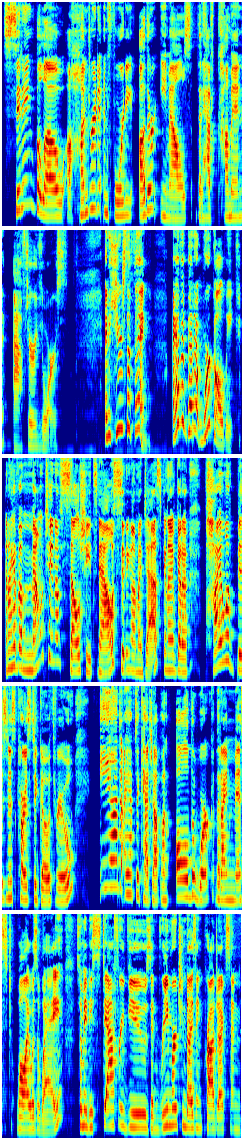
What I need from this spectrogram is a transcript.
sitting below 140 other emails that have come in after yours. And here's the thing. I haven't been at work all week and I have a mountain of sell sheets now sitting on my desk and I've got a pile of business cards to go through and I have to catch up on all the work that I missed while I was away. So maybe staff reviews and remerchandising projects and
